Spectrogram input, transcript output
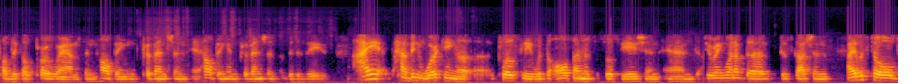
public health programs and helping prevention, helping in prevention of the disease. I have been working uh, closely with the Alzheimer's Association, and during one of the discussions, I was told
